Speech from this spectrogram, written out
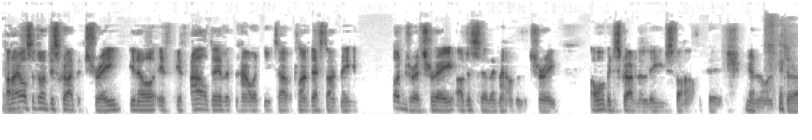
and I also don't describe a tree. You know, if if Al, David, and Howard need to have a clandestine meeting under a tree, I'll just say they met under the tree. I won't be describing the leaves for half a page, you know, and uh,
